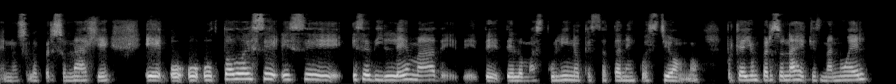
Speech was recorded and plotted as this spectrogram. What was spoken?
en un solo personaje, eh, o, o, todo ese, ese, ese dilema de, de, de, de, lo masculino que está tan en cuestión, ¿no? Porque hay un personaje que es Manuel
